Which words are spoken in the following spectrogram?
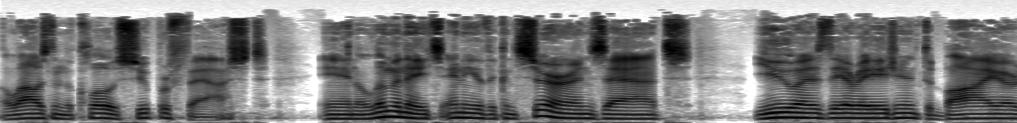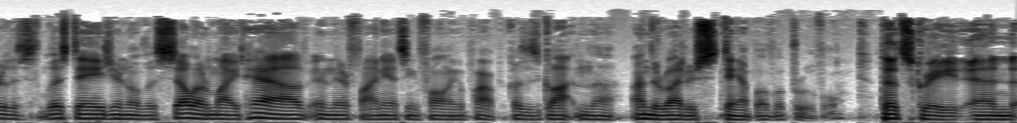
allows them to close super fast, and eliminates any of the concerns that you, as their agent, the buyer, the list agent, or the seller might have in their financing falling apart because it's gotten the underwriter's stamp of approval. That's great. And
